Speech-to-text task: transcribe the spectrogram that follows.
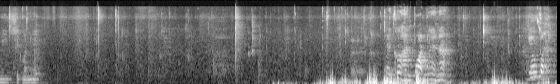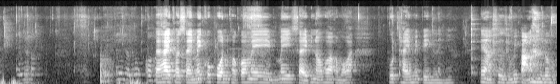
มีสิบมันเน็ต ไอ้คือหันป้อนเลยนะเดี๋ยวก่อนเอานี่ก่อนเอานี่ก่อนลูกก่อนแต่ให้เขาใส่ไมโครโฟนเขาก็ไม่ไม่ใส่พี่น้องเพราะว่าเขาบอกว่า พูดไทยไม่เป็นอะไรเงี้ยไอ้อย่างสื่อถึงไม่ฟังอะลูก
